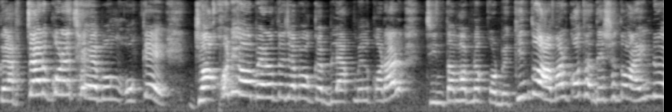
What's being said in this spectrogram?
ক্যাপচার করেছে এবং ওকে যখনই ও বেরোতে যাবে, ওকে ব্ল্যাকমেল করার চিন্তা ভাবনা করবে। কিন্তু আমার কথা দেশে তো আইন রয়েছে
